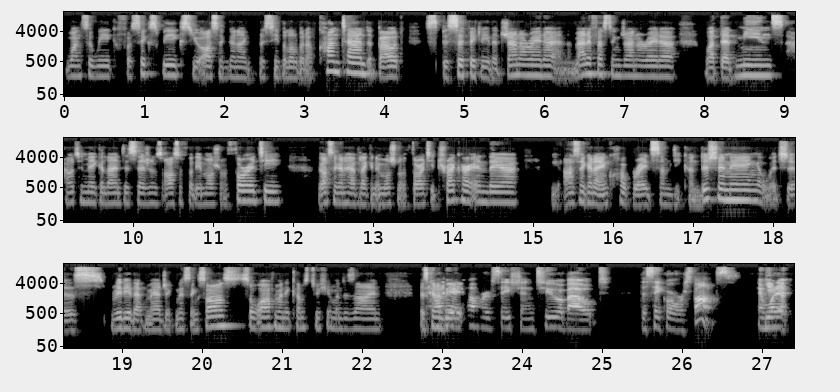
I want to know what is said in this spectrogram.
once a week for six weeks. You're also going to receive a little bit of content about specifically the generator and the manifesting generator, what that means, how to make aligned decisions, also for the emotional authority. We're also going to have like an emotional authority tracker in there. We're also going to incorporate some deconditioning, which is really that magic missing sauce. So often when it comes to human design, it's going to be a conversation too about the sacral response and yes. what it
